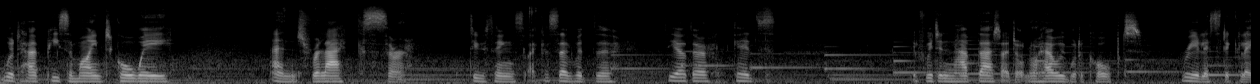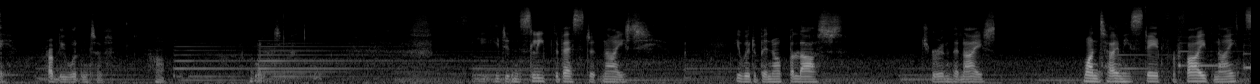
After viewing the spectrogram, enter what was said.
would have peace of mind to go away and relax or do things, like I said, with the, the other kids. If we didn't have that, I don't know how we would have coped. Realistically, probably wouldn't have. Huh. Wouldn't have. He, he didn't sleep the best at night. He would have been up a lot during the night. One time he stayed for five nights,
